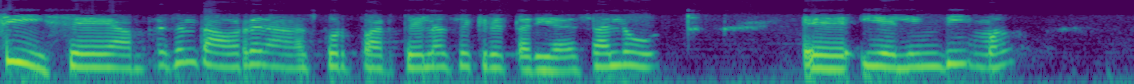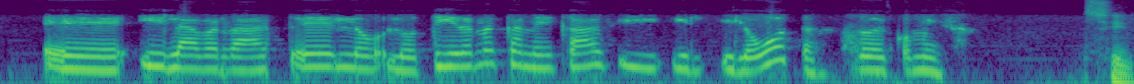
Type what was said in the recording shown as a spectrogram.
Sí, se han presentado redadas por parte de la Secretaría de Salud eh, y el INVIMA, eh, y la verdad eh, lo, lo tiran a canecas y, y- y lo botan, lo decomisan. Sí.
